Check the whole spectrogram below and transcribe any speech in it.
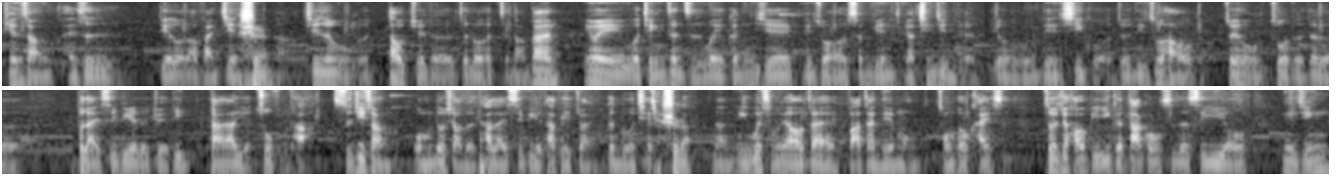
天上还是跌落到凡间，是啊。其实我倒觉得这都很正常。当然，因为我前一阵子我也跟一些林书豪身边比较亲近的人有联系过，就林书豪最后做的这个不来 CBA 的决定，大家也祝福他。实际上，我们都晓得他来 CBA 他可以赚更多钱。是的，那你为什么要在发展联盟从头开始？这就好比一个大公司的 CEO，你已经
